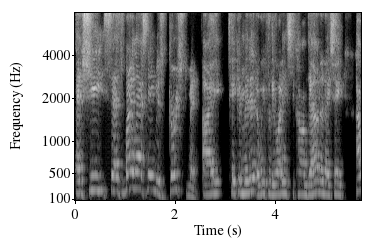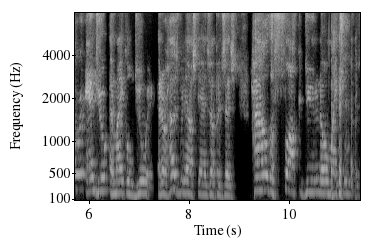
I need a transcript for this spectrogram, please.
And she says, My last name is Gerstmann. I take a minute and wait for the audience to calm down. And I say, How are Andrew and Michael doing? And her husband now stands up and says, How the fuck do you know my children?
